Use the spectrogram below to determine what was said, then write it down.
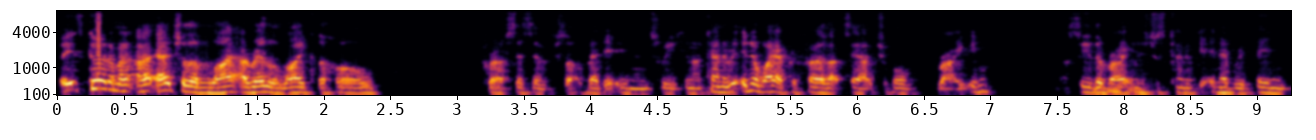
but it's good. I mean, I actually like. I really like the whole process of sort of editing and tweaking. I kind of, in a way, I prefer that to actual writing. I see the writing as just kind of getting everything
